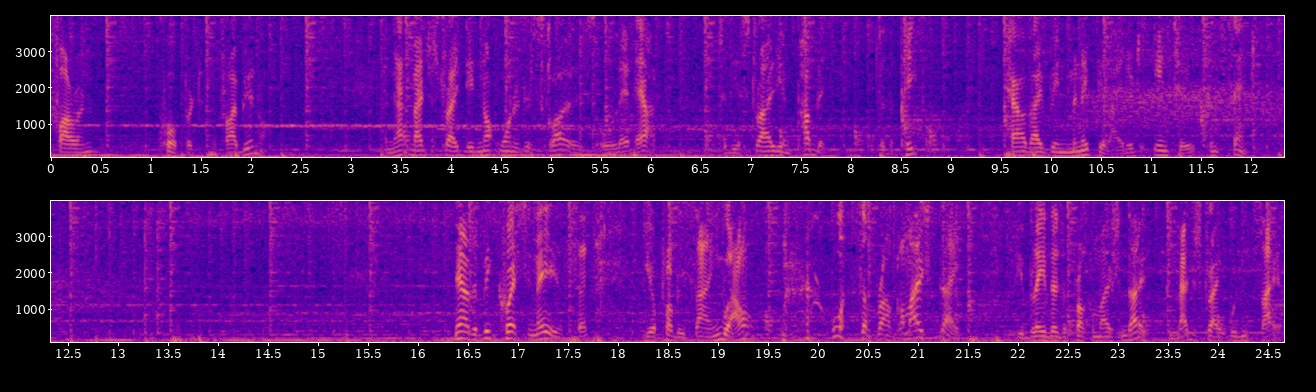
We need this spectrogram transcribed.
foreign corporate tribunal. And that magistrate did not want to disclose or let out to the Australian public to the people how they've been manipulated into consent. Now the big question is that you're probably saying, well, what's the proclamation date? If you believe there's a proclamation date, the magistrate wouldn't say it.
